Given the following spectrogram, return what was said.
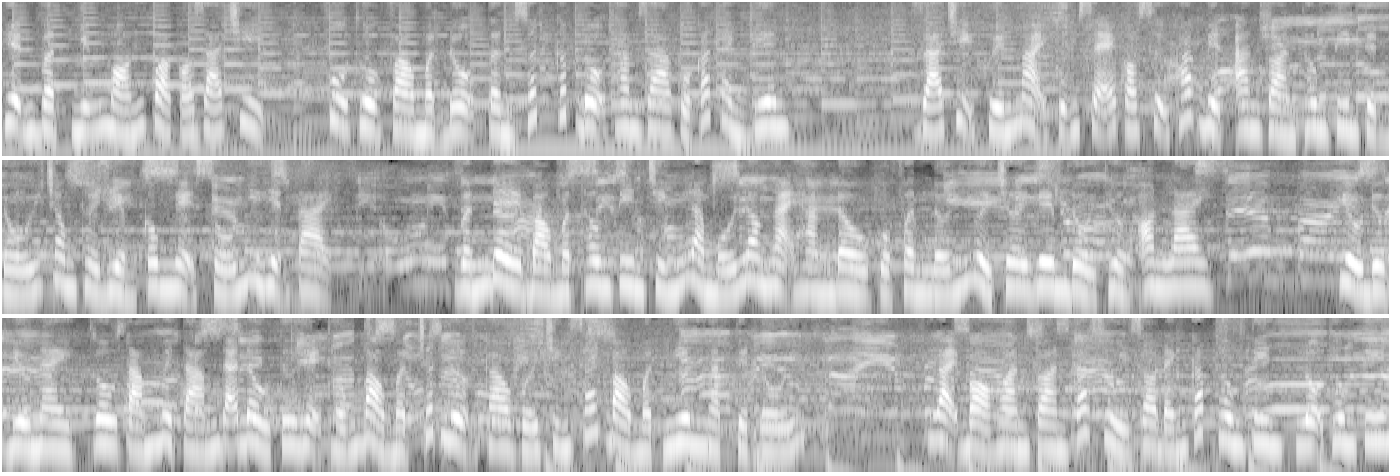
Hiện vật những món quà có giá trị, phụ thuộc vào mật độ tần suất cấp độ tham gia của các thành viên. Giá trị khuyến mại cũng sẽ có sự khác biệt an toàn thông tin tuyệt đối trong thời điểm công nghệ số như hiện tại. Vấn đề bảo mật thông tin chính là mối lo ngại hàng đầu của phần lớn người chơi game đổi thưởng online. Hiểu được điều này, Go88 đã đầu tư hệ thống bảo mật chất lượng cao với chính sách bảo mật nghiêm ngặt tuyệt đối. Lại bỏ hoàn toàn các rủi ro đánh cắp thông tin, lộ thông tin.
